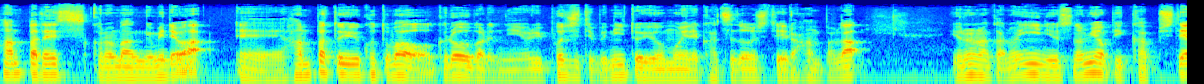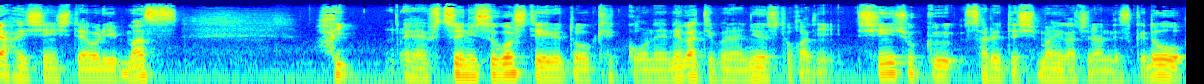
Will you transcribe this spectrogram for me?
半端です。この番組では、えー、半端という言葉をグローバルによりポジティブにという思いで活動している半端が世の中のいいニュースのみをピックアップして配信しております。はい、えー、普通に過ごしていると結構ねネガティブなニュースとかに侵食されてしまいがちなんですけど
